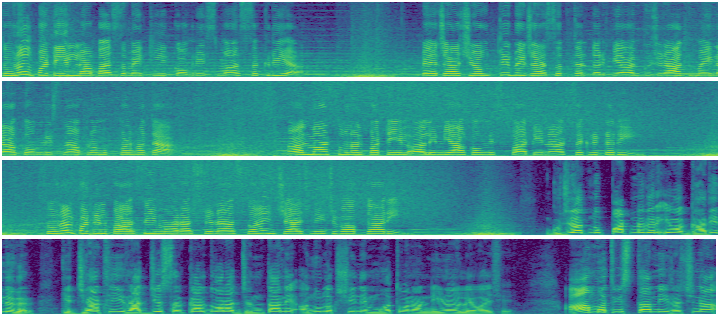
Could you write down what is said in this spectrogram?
સોનલ પટેલ લાંબા સમયથી કોંગ્રેસમાં સક્રિય બે હજાર ચૌદથી બે હજાર સત્તર દરમિયાન ગુજરાત મહિલા કોંગ્રેસના પ્રમુખ પણ હતા. હાલમાં સોનલ પટેલ ઓલ ઇન્ડિયા કોંગ્રેસ પાર્ટીના સેક્રેટરી. સોનલ પટેલ પાસે મહારાષ્ટ્રના સહ ઇન્ચાર્જની જવાબદારી. ગુજરાતનું પાટનગર એવા ગાંધીનગર કે જ્યાંથી રાજ્ય સરકાર દ્વારા જનતાને અનુલક્ષીને મહત્વના નિર્ણયો લેવાય છે. આ મત વિસ્તારની રચના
